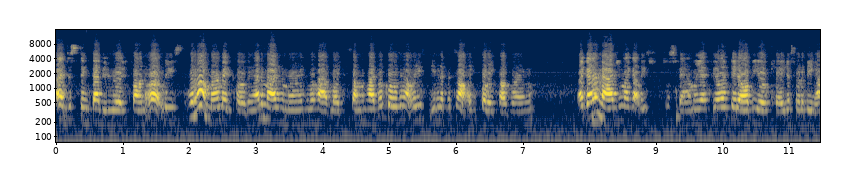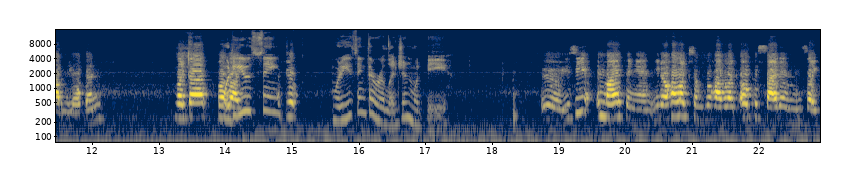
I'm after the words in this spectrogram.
I just think that'd be really fun, or at least what about mermaid clothing? I'd imagine mermaids will have like some type of clothing at least, even if it's not like fully covering. Like I'd imagine like at least just family. I feel like they'd all be okay just sort of being out in the open, like that. But What like, do you think? feel, What do you think their religion would be? Ooh, you see, in my opinion, you know how like some people have like, oh, Poseidon's like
